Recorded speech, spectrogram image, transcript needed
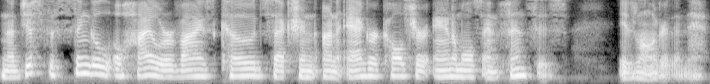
Now, just the single Ohio Revised Code section on agriculture, animals, and fences is longer than that.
